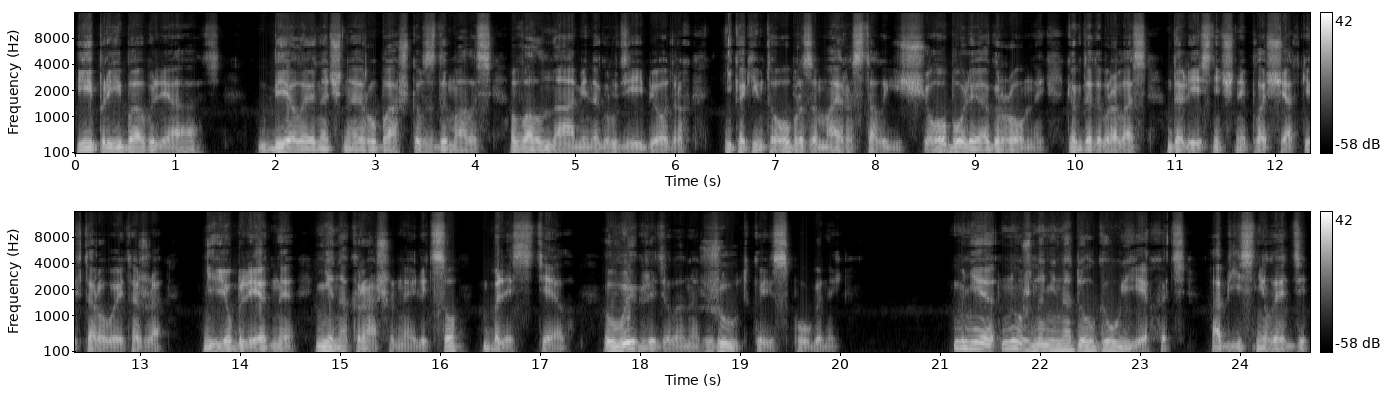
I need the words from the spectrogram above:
и прибавлять. Белая ночная рубашка вздымалась волнами на груди и бедрах, и каким-то образом Майра стала еще более огромной, когда добралась до лестничной площадки второго этажа. Ее бледное, ненакрашенное лицо блестело. Выглядела она жутко испуганной. «Мне нужно ненадолго уехать», — объяснил Эдди.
